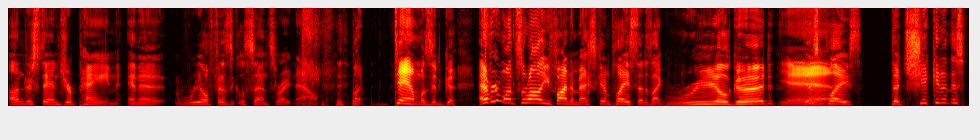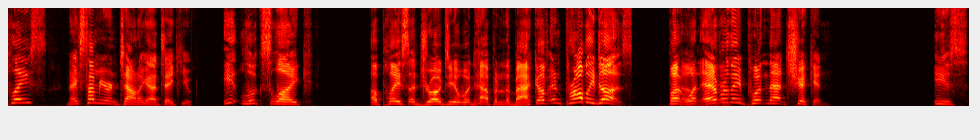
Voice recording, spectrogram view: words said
understand your pain in a real physical sense right now. But damn, was it good? Every once in a while, you find a Mexican place that is like real good. Yeah. This place, the chicken at this place. Next time you're in town, I gotta take you. It looks like a place a drug deal would happen in the back of, and probably does. But Oh, whatever they put in that chicken is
